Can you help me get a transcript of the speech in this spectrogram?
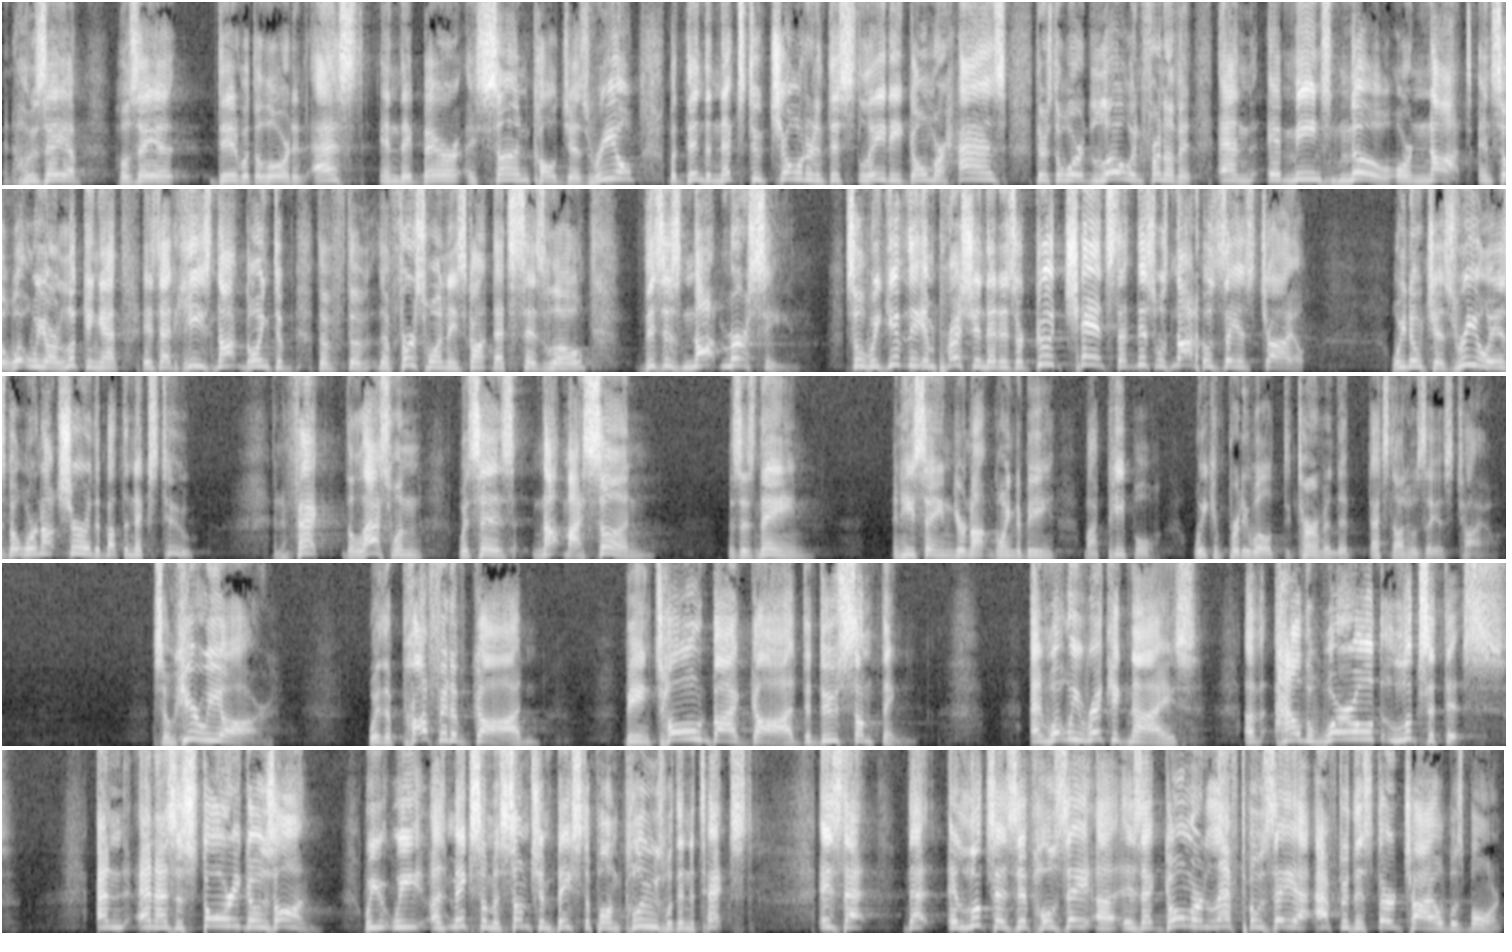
And Hosea, Hosea did what the Lord had asked, and they bear a son called Jezreel. But then the next two children that this lady Gomer has, there's the word lo in front of it, and it means no or not. And so what we are looking at is that he's not going to the the, the first one he's got that says lo. This is not mercy. So we give the impression that there's a good chance that this was not Hosea's child. We know Jezreel is, but we're not sure about the next two. And in fact, the last one which says, Not my son is his name, and he's saying, You're not going to be my people. We can pretty well determine that that's not Hosea's child. So here we are with a prophet of God being told by God to do something. And what we recognize of how the world looks at this. And, and as the story goes on, we, we uh, make some assumption based upon clues within the text. Is that that it looks as if Hosea uh, is that Gomer left Hosea after this third child was born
